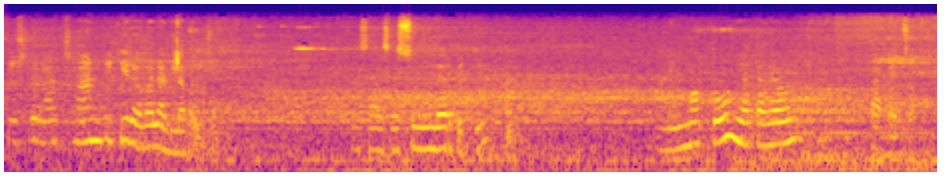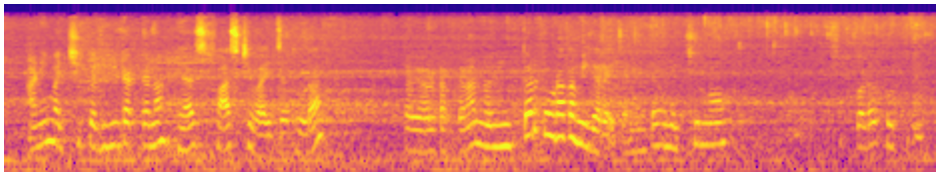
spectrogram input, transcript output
फिश ना छानपैकी रवा लागला पाहिजे. असा असा सुंदरपैकी. आणि मग तो या तव्यावर टाकायचा. आणि मच्छी कधीही टाकताना गॅस फास्ट ठेवायचा थोडा. तव्यावर टाकताना नंतर थोडा कमी करायचा. नंतर मच्छी मग कडक होत नाही.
